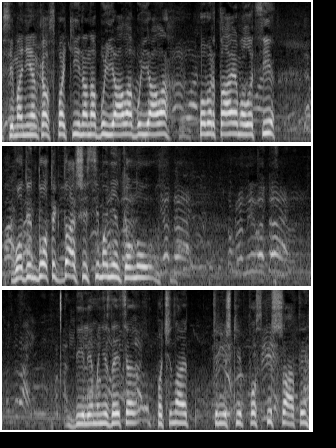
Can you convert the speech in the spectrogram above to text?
Сімоненко спокійно набуяла, буяла. Повертає, молодці. В один дотик далі Сімоненко. Ну, білі, мені здається, починають трішки поспішати.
